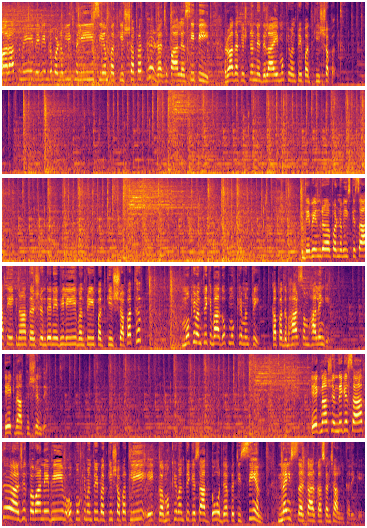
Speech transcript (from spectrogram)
देवेंद्र फडणवीस ने ली सीएम पद की शपथ, राज्यपाल सीपी राधाकृष्णन ने दिलाई मुख्यमंत्री पद की शपथ। देवेंद्र फडणवीस के साथ एकनाथ शिंदे ने भी ली मंत्री पद की शपथ। मुख्यमंत्री के बाद उप मुख्यमंत्री का पदभार संभालेंगे। एकनाथ शिंदे। एकनाथ शिंदे के साथ अजित पवार ने भी उप मुख्यमंत्री पद की शपथ ली। एक मुख्यमंत्री के साथ दो डेप्यूटी सीएम नई सरकार का संचालन करेंगे।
